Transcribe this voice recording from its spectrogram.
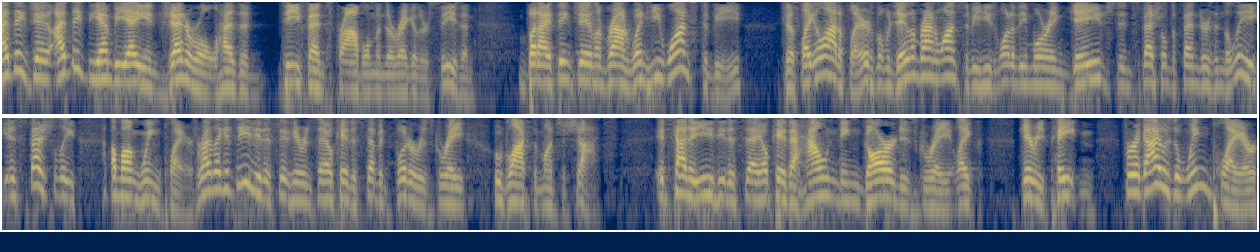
I think Jay, I think the NBA in general has a defense problem in the regular season, but I think Jaylen Brown, when he wants to be, just like a lot of players, but when Jaylen Brown wants to be, he's one of the more engaged and special defenders in the league, especially among wing players, right? Like it's easy to sit here and say, okay, the seven footer is great who blocks a bunch of shots. It's kind of easy to say, okay, the hounding guard is great, like Gary Payton. For a guy who's a wing player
